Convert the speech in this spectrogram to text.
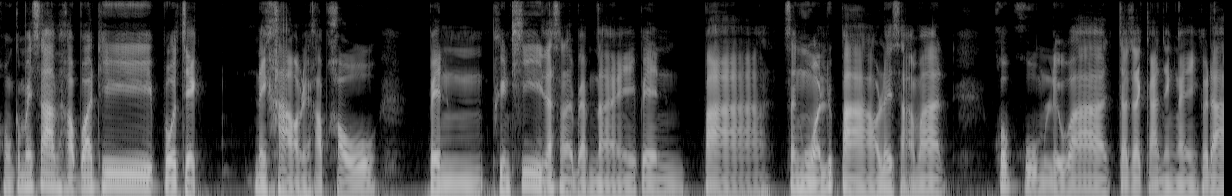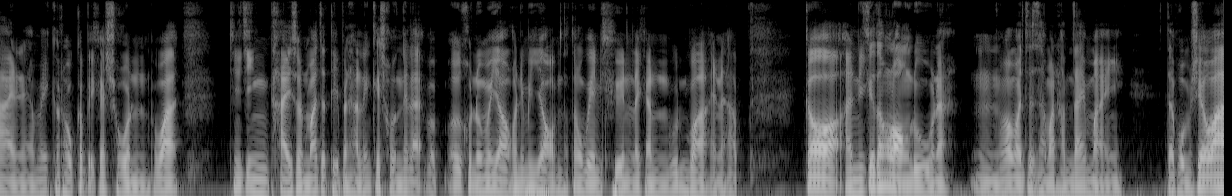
ผมก็ไม่ทราบนะครับว่าที่โปรเจกต์ ในข่าวเนี่ยครับเขาเป็นพื้นที่ลักษณะแบบไหนเป็นป่าสงวนหรือเปล่าเลยสามารถควบคุมหรือว่าจะจัดการยังไงก็ได้นะไม่กระทบกับเอกชน เพราะว่าจริง ๆ ไทยส่วนมากจะติดปัญหาเรื่องเอกชนนี่แหละแบบเออคนนู้นไม่ยอมคนนี้ไม่ยอมต้องเวนคืนอะไรกันวุ่นวายนะครับ ก็อันนี้ก็ต้องลองดูนะว่ามันจะสามารถทำได้ไหม แต่ผมเชื่อว่า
